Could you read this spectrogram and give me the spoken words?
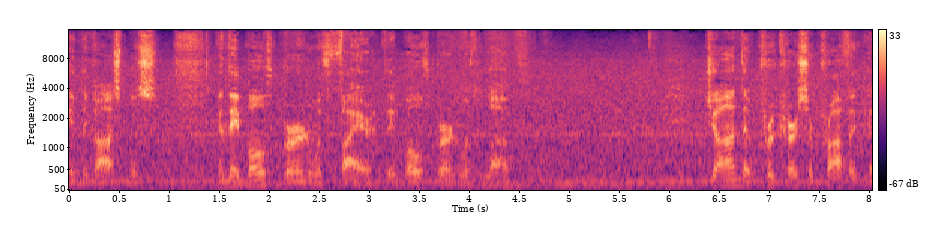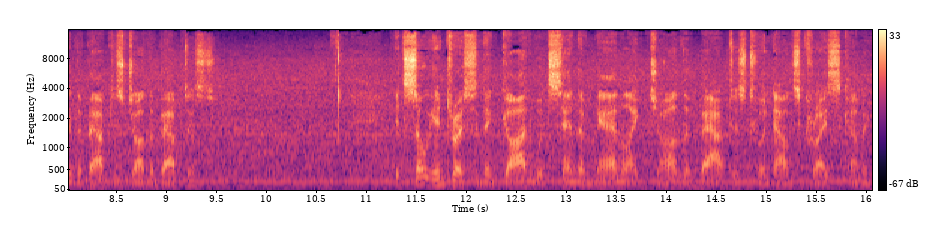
in the Gospels, and they both burn with fire. They both burn with love. John, the precursor prophet, and the Baptist, John the Baptist. It's so interesting that God would send a man like John the Baptist to announce Christ's coming.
